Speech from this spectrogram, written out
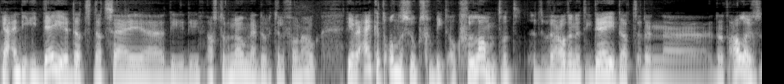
ja, en die ideeën, dat, dat zij, uh, die, die astronoom net door de telefoon ook, die hebben eigenlijk het onderzoeksgebied ook verlamd. Want we hadden het idee dat, er een, uh, dat alles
